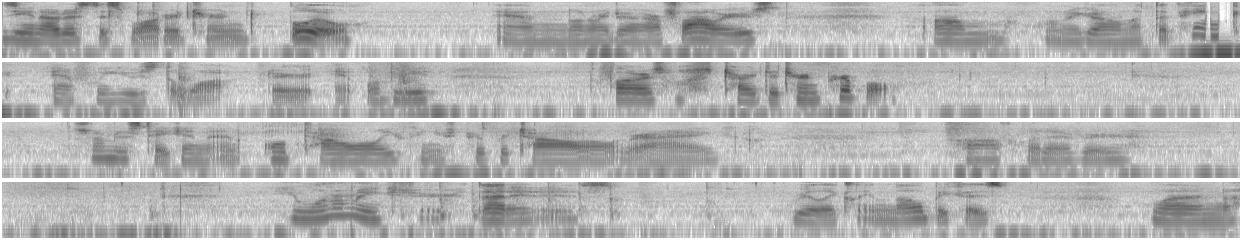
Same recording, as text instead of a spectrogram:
as you notice this water turned blue and when we're doing our flowers um, when we go in with the pink if we use the water it will be the flowers will start to turn purple so I'm just taking an old towel. You can use paper towel, rag, cloth, whatever. You want to make sure that it is really clean though because when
